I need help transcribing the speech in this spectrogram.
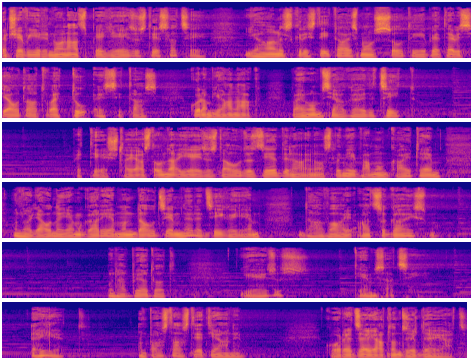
Kad šie vīri nonāca pie Jēzus, tie sacīja: Jānis Kristītājs mūs sūtīja pie tevis jautāt, vai tu esi tas, kuram jānāk, vai mums jāgaida citu. Bet tieši tajā stundā Jēzus daudzus dziedināja no slimībām un kaitēm, un no ļaunajiem gariem un daudziem neredzīgajiem dāvāja acu gaismu. Un atbildot, Jēzus tiem sacīja: Ejiet un pastāstiet Jānim, ko redzējāt un dzirdējāt.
